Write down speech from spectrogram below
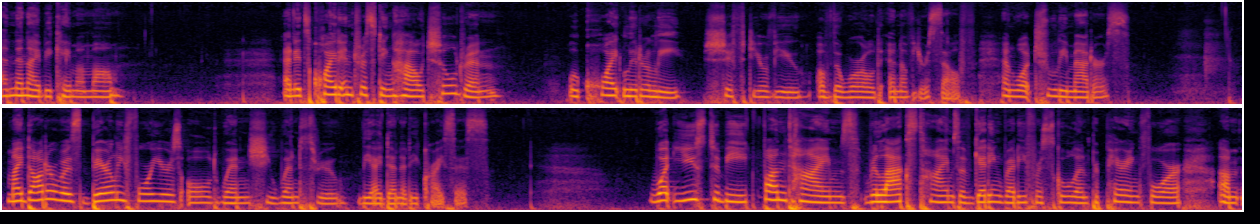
And then I became a mom. And it's quite interesting how children will quite literally shift your view of the world and of yourself and what truly matters. My daughter was barely four years old when she went through the identity crisis. What used to be fun times, relaxed times of getting ready for school and preparing for um,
